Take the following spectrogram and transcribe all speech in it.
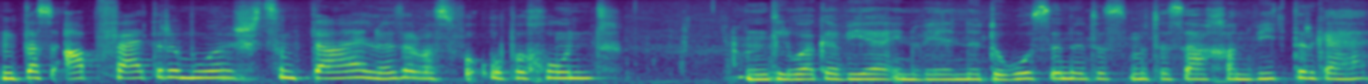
und das abfedern musst zum Teil, oder? was von oben kommt. Und schauen, wie, in welchen Dosen dass man das auch weitergeben kann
